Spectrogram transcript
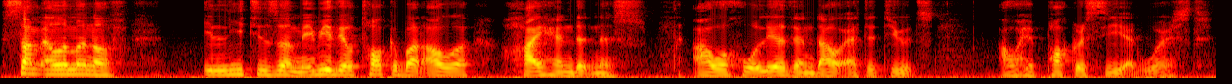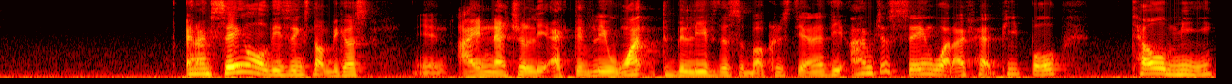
some element of elitism. Maybe they'll talk about our high handedness, our holier than thou attitudes, our hypocrisy at worst. And I'm saying all these things not because I naturally actively want to believe this about Christianity. I'm just saying what I've had people tell me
